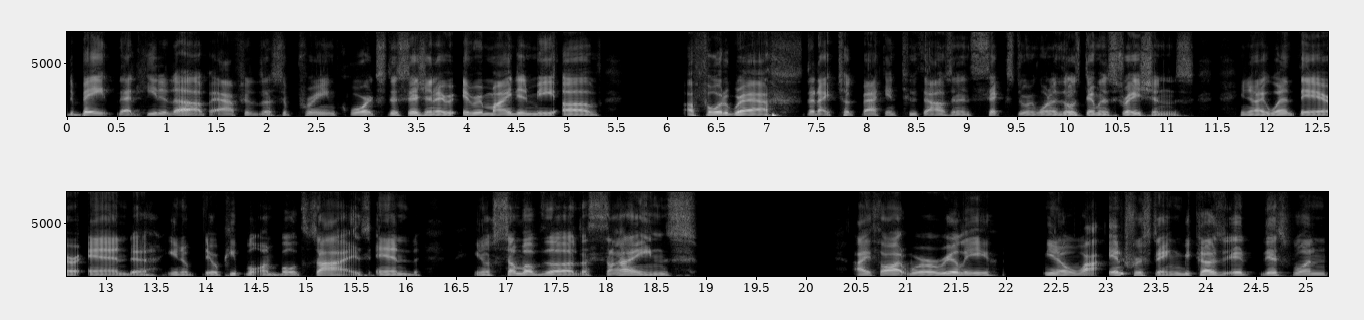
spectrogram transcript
debate that heated up after the Supreme Court's decision, it, it reminded me of a photograph that I took back in 2006 during one of those demonstrations. You know, I went there and uh, you know there were people on both sides, and you know some of the the signs I thought were really you know interesting because it this one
